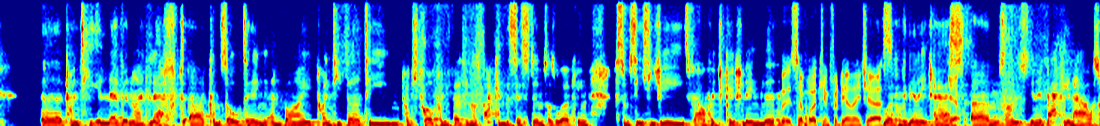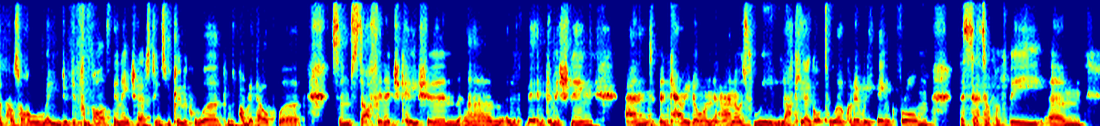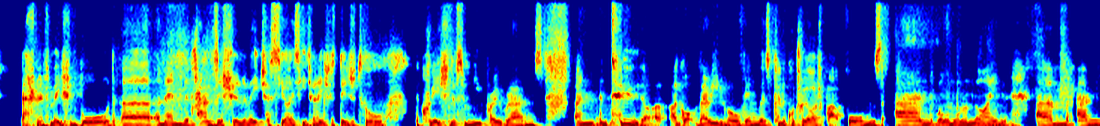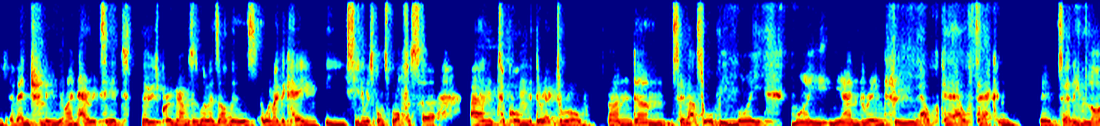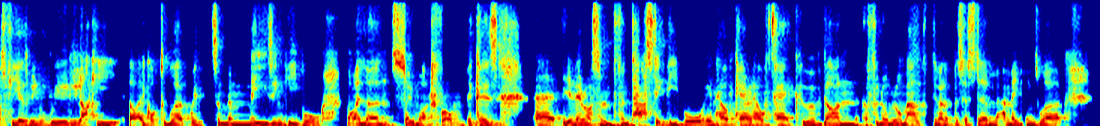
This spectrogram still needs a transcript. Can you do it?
uh, 2011, I'd left uh, consulting, and by 2013, 2012, 2013, I was back in the system. So I was working for some CCGs for Health Education England. So working for the NHS. Working for the NHS. Yeah. Um, so I was, you know, back in house across a whole range of different parts of the NHS, doing some clinical work, doing public health work, some stuff in education, um, a little bit in commissioning, and and carried on. And I was really lucky. I got to work on everything from the setup of the um, National Information Board, uh, and then the transition of HSCIC to NHS Digital, the creation of some new programs. And, and two that I got very involved in was clinical triage platforms and 111 Online. Um, and eventually I inherited those programs as well as others when I became the senior responsible officer and took on the director role. And um, so that's sort of been my my meandering through healthcare, health tech, and certainly in the last few years, I've been really lucky that I got to work with some amazing people that I learned so much from because uh, there are some fantastic people in healthcare and health tech who have done a phenomenal amount to develop the system and make things work.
